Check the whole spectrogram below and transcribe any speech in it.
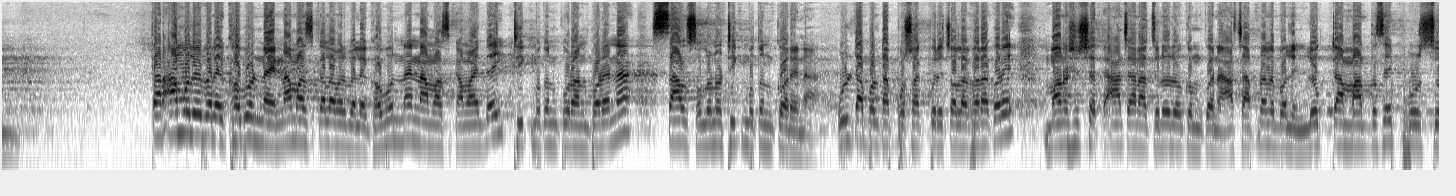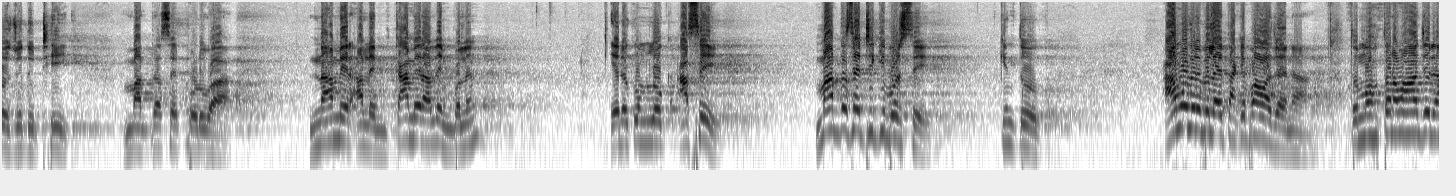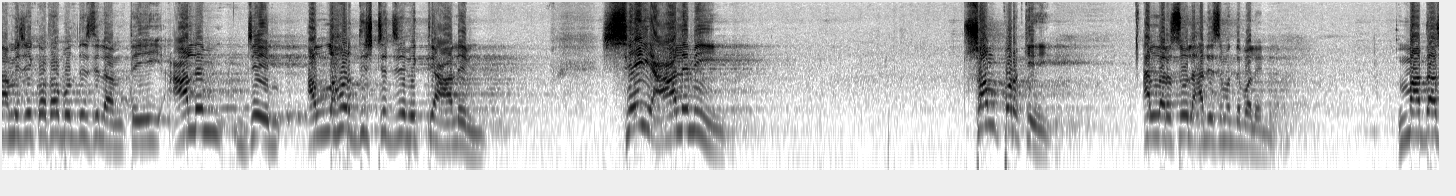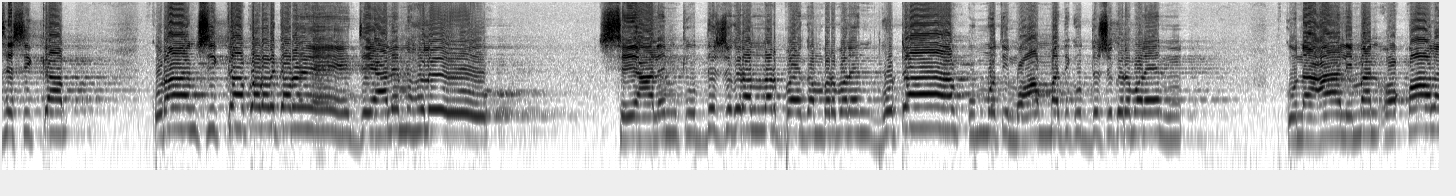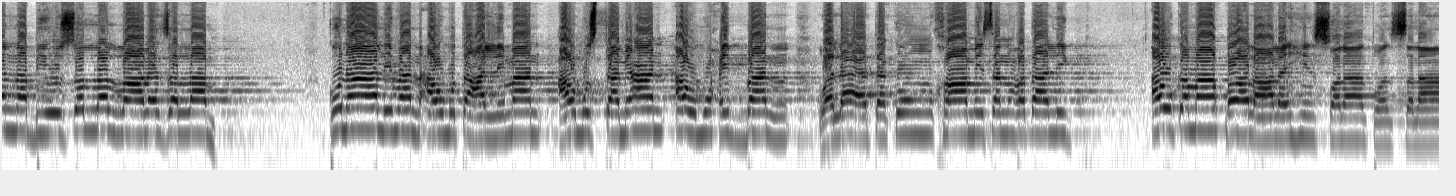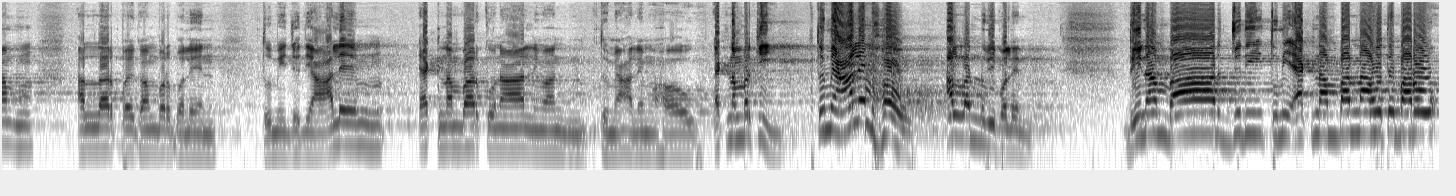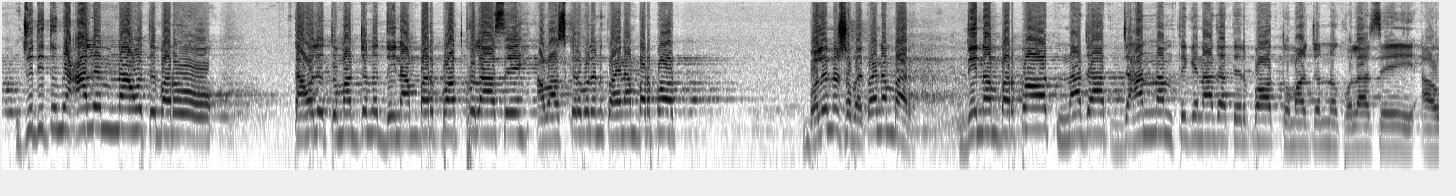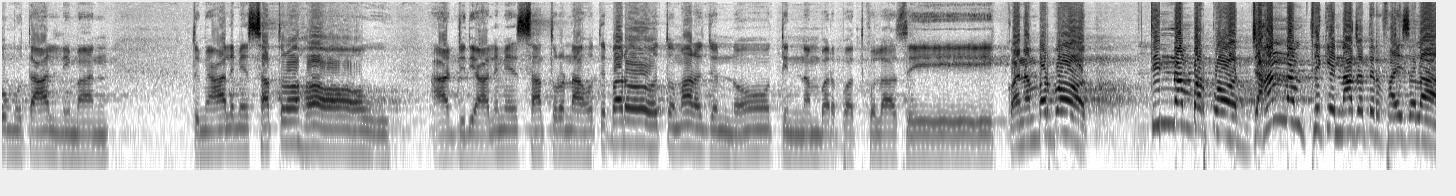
তার আমলের বেলায় খবর নাই, নামাজ কালামের বেলায় খবর নাই, নামাজ কামাই দেয়, ঠিক মতন কোরআন পড়ে না, চাল চলনও ঠিক মতন করে না উল্টা পাল্টা পোশাক পরে চলাফেরা করে, মানুষের সাথে আচার আচরণ এরকম করে না। আচ্ছা আপনারা বলেন, লোকটা মাদ্রাসায় পড়ছেও যদি ঠিক, মাদ্রাসায় পড়ুয়া, নামের আলেম, কামের আলেম বলেন, এরকম লোক আছে? মাদ্রাসায় ঠিকই পড়ছে, কিন্তু আমলের বেলায় তাকে পাওয়া যায় না। তো মোহতারা মাহাজের আমি যে কথা বলতেছিলাম, তো এই আলেম যে, আল্লাহর দৃষ্টির যে ব্যক্তি আলেম, সেই আলেমই সম্পর্কে আল্লাহ রসুল হাদিসের মধ্যে বলেন মাদ্রাসের শিক্ষা, কোরআন শিক্ষা করার কারণে যে আলেম হলো সে আলেমকে উদ্দেশ্য করে আল্লাহর পয়গম্বর বলেন, গোটা উম্মতি মোহাম্মদীকে উদ্দেশ্য করে বলেন, কোন আলিমান ওকাল নবী সাল্লাল্লাহু আলাইহি সাল্লাম কোন আলিমান আও মুতাআল্লিমান, আও মুস্তামিআন, আও মুহিব্বান ওয়ালা তাকুন খামিসান ফাতালিক আও কামা ক্বাল আলাইহি সালাতু ওয়াসসালাম। আল্লাহর পয়গম্বর বলেন, তুমি যদি আলেম এক নাম্বার কোন আলিমান তুমি আলেম হও। এক নাম্বার কি? তুমি আলেম হও, আল্লাহর নবী বলেন। দুই নাম্বার, যদি তুমি এক নাম্বার না হতে পারো, যদি তুমি আলেম না হতে পারো, তাহলে তোমার জন্য দুই নাম্বার পথ খোলা আছে। আওয়াজ করে বলেন, কয় নাম্বার পথ? বলেন না সবাই, কয় নাম্বার? দুই নাম্বার পথ না নাজাত, জাহান্নাম থেকে নাজাতের পথ তোমার জন্য খোলা আছে। আও মুতাআল্লিমান, তুমি আলেমের ছাত্র হও। আর যদি আলেমের ছাত্র না হতে পারো, তোমার জন্য তিন নাম্বার পথ খোলা আছে। কয় নাম্বার পথ? তিন নাম্বার পথ, জাহান্নাম থেকে নাজাতের ফাইসলা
